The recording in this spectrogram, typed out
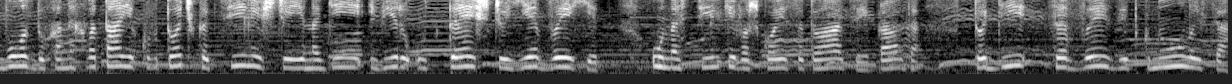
воздуха, не хватає ковточка цілющої надії і віри у те, що є вихід у настільки важкої ситуації, правда? Тоді це ви зіткнулися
